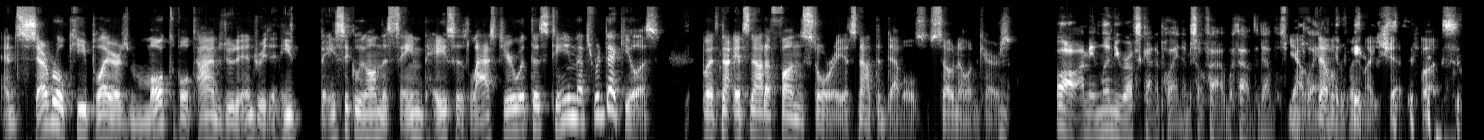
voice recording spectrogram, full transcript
and several key players multiple times due to injuries, and he's basically on the same pace as last year with this team. That's ridiculous but it's not it's not a fun story. It's not the Devils, so no one cares. Well, I mean, Lindy Ruff's kind of playing himself out without the Devils. Yeah, playing Devils playing like shit. But, so,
